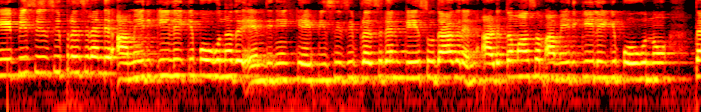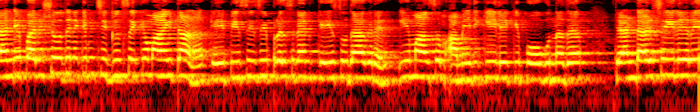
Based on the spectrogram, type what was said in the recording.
K P C C president അമേരിക്കയിലേക്ക് പോകുന്നത് എന്തിന്? K P C C president K Sudhakaran അടുത്ത മാസം അമേരിക്കയിലേക്ക് പോകുന്നു. തന്റെ പരിശോധനയ്ക്കും ചികിത്സയ്ക്കുമായിട്ടാണ് K P C C president K Sudhakaran ഈ മാസം അമേരിക്കയിലേക്ക് പോകുന്നത്. രണ്ടാഴ്ചയിലേറെ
